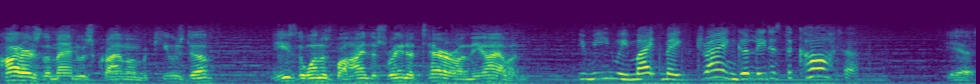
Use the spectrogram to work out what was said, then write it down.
Carter's the man whose crime I'm accused of. And he's the one who's behind this reign of terror on the island. You mean we might make Dranga lead us to Carter? Yes,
